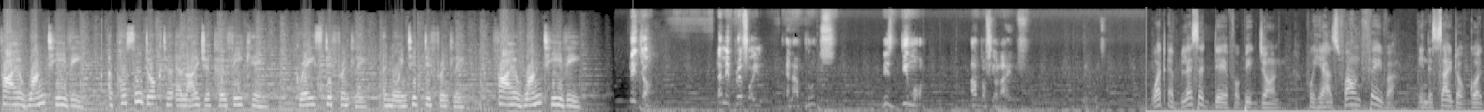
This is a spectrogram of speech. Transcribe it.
Fire One TV. Apostle Dr. Elijah Kofi King. Grace differently, anointed differently. Fire One TV. Big John, let me pray for you and uproot this demon out of your life. What a blessed day for Big John, for he has found favor in the sight of God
